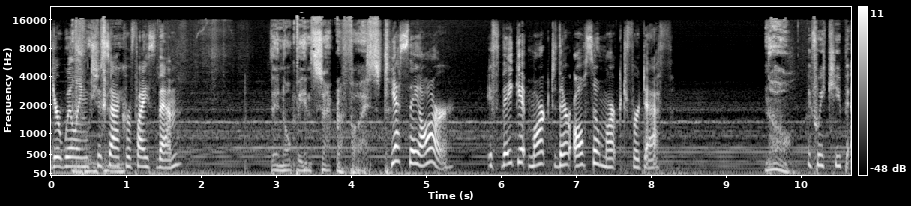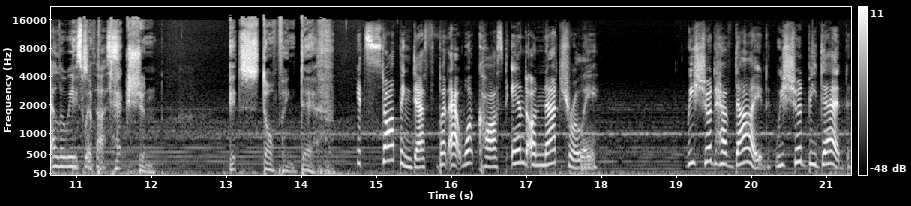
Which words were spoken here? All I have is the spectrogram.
You're willing we to can- sacrifice them? They're not being sacrificed. Yes, they are. If they get marked, they're also marked for death. No, If we keep Eloise it's with a us. protection. It's stopping death. It's stopping death, but at what cost and unnaturally? We should have died. We should be dead.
